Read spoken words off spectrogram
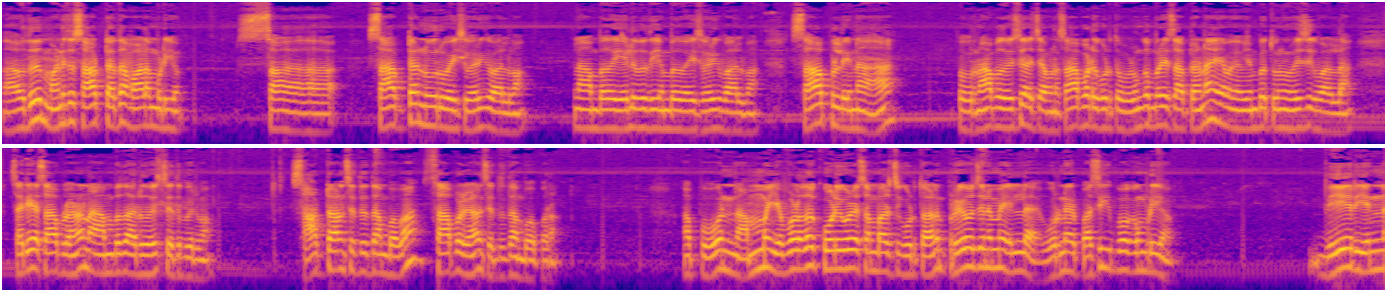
அதாவது மனுஷன் சாப்பிட்டா தான் வாழ முடியும். சா சாப்பிட்டா நூறு வயசு வரைக்கும் வாழ்வான். இல்லை ஐம்பது எழுபது எண்பது வயசு வரைக்கும் வாழ்வான். சாப்பிட்லைன்னா இப்போ ஒரு நாற்பது வயசு ஆச்சு அவனை சாப்பாடு கொடுத்த ஒழுங்கு முறையை சாப்பிட்டானா எண்பது தொண்ணூறு வயசுக்கு வாழலாம். சரியாக சாப்பிடலன்னா நான் ஐம்பது அறுபது வயசு செத்து போயிடுவான். சாப்பிட்டாலும் செத்து தான் போவான் சாப்பிடலாம் செத்து தான் போக போகிறான் அப்போது நம்ம எவ்வளோதான் கோடி கோடி சம்பாரித்து கொடுத்தாலும் பிரயோஜனமே இல்லை. ஒரு நேரம் பசிக்கு போக முடியும். வேறு என்ன?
